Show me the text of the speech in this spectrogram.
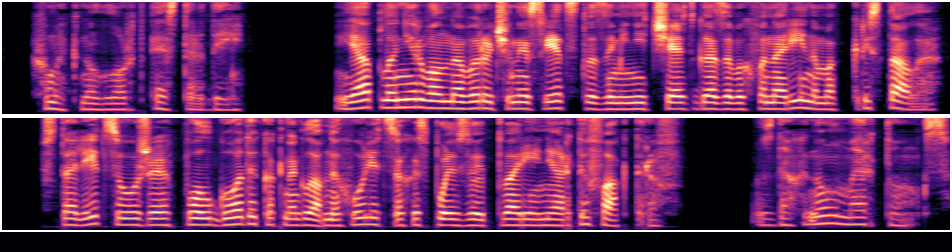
— хмыкнул лорд Эстердей. «Я планировал на вырученные средства заменить часть газовых фонарей на маг-кристаллы. В столице уже полгода, как на главных улицах, используют творение артефакторов». Вздохнул мэр Тонкс.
